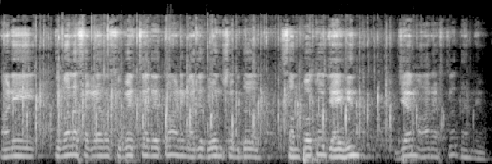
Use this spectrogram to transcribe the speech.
आणि तुम्हाला सगळ्यांना शुभेच्छा देतो आणि माझे दोन शब्द संपवतो. जय हिंद जय महाराष्ट्र धन्यवाद.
